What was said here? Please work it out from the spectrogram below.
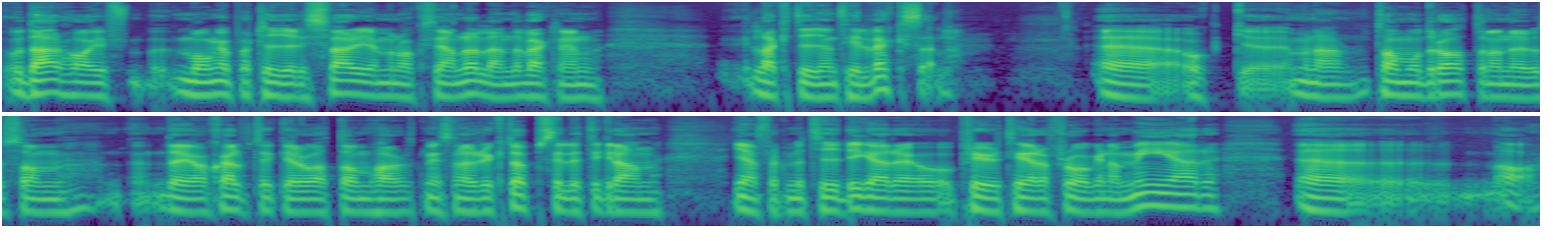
och där har ju många partier i Sverige, men också i andra länder, verkligen lagt i en till växel. Eh, och jag menar, ta Moderaterna nu som där jag själv tycker att de har åtminstone ryckt upp sig lite grann jämfört med tidigare och prioriterar frågorna mer. Eh, ja,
